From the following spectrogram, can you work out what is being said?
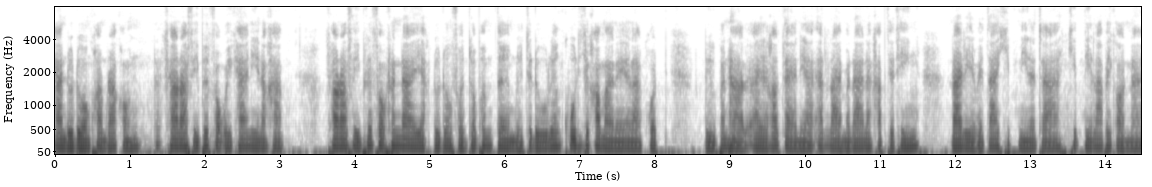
การดูดวงความรักของชาวราศีพฤษภไว้แค่นี้นะครับ ชาวราศีพฤษภท่านใดอยากดูดวงส่วนตัวเพิ่มเติม หรือจะดูเรื่องคู่ที่จะเข้ามาในอนาคต หรือปัญหาอะไรก็แล้วแต่เนี่ยแอดไลน์มาได้นะครับ จะทิ้งรายละเอียดไว้ใต้คลิปนี้นะจ๊ะ คลิปนี้ลาไปก่อนนะ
